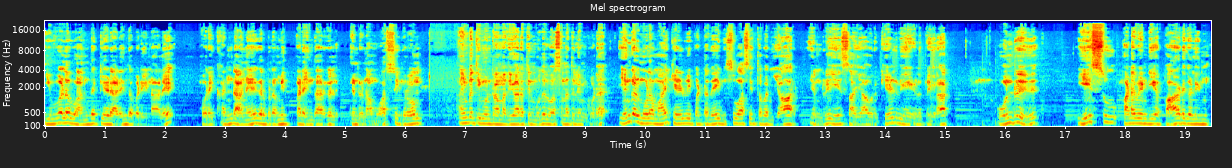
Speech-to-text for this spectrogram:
இவ்வளவு அந்தக்கேடு அடைந்தபடினாலே அவரை கண்ட அநேகர் பிரமிப்படைந்தார்கள் என்று நாம் வாசிக்கிறோம். ஐம்பத்தி மூன்றாம் அதிகாரத்தின் முதல் வசனத்திலும் கூட எங்கள் மூலமாய் கேள்விப்பட்டதை விசுவாசித்தவன் யார்? என்று ஏசாயா ஒரு கேள்வியை எழுப்புகிறார். ஒன்று இயேசு பட வேண்டிய பாடுகளின்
